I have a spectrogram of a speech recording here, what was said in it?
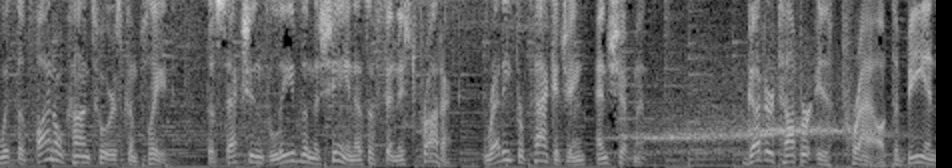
With the final contours complete, the sections leave the machine as a finished product, ready for packaging and shipment. Gutter Topper is proud to be in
